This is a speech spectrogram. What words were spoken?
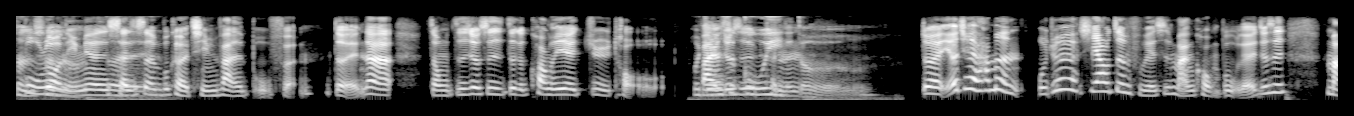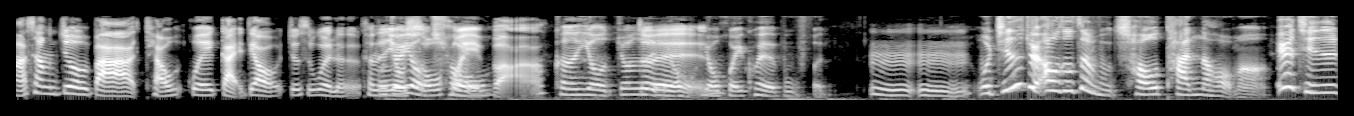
部落里面神圣不可侵犯的部分，对，那总之就是这个矿业巨头，我觉得是故意的，对，而且他们，我觉得西澳政府也是蛮恐怖的，就是马上就把条规改掉，就是为了可能有收回吧，可能有就是有有回馈的部分。嗯嗯嗯，我其实觉得澳洲政府超贪的好吗？因为其实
